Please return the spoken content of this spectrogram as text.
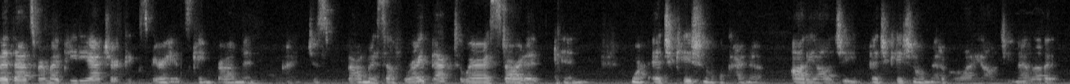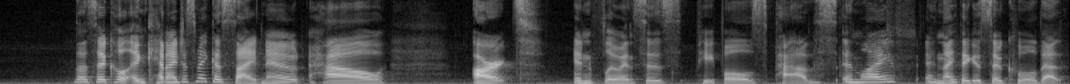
but that's where my pediatric experience came from, and I just found myself right back to where I started in more educational kind of audiology, educational medical audiology, and I love it. That's so cool. And can I just make a side note how art influences people's paths in life? And I think it's so cool that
